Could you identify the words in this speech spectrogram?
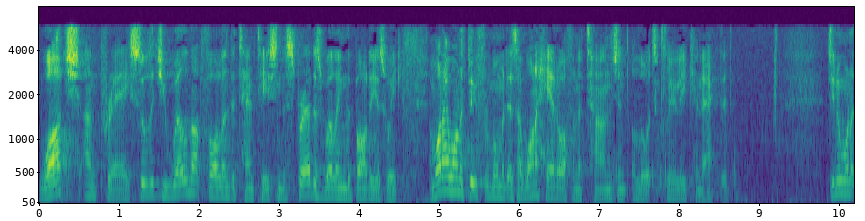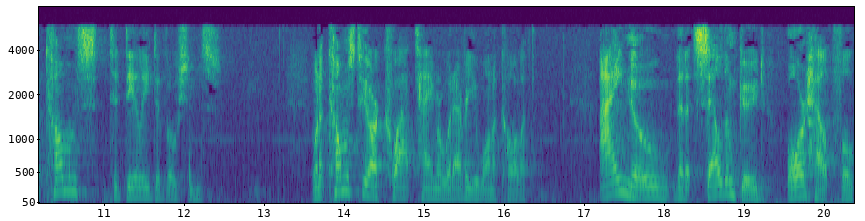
Watch and pray so that you will not fall into temptation. The spirit is willing, the body is weak. And what I want to do for a moment is I want to head off on a tangent, although it's clearly connected. Do you know, when it comes to daily devotions, when it comes to our quiet time or whatever you want to call it, I know that it's seldom good or helpful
